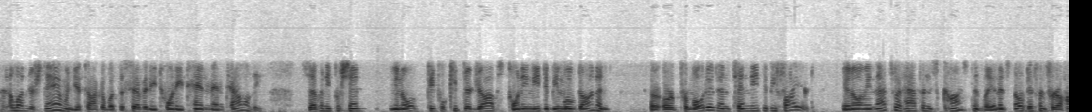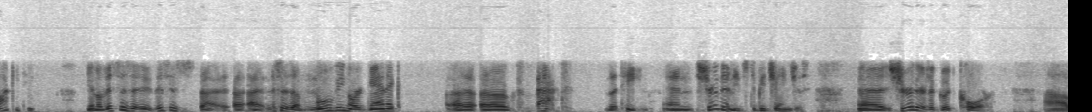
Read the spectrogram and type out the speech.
they'll understand when you talk about the 70 20 10 mentality. 70%, you know, people keep their jobs. 20 need to be moved on and or, or promoted, and 10 need to be fired. You know, I mean, that's what happens constantly, and it's no different for a hockey team. You know, this is a, this is uh, uh, uh, this is a moving, organic uh, uh, fact. The team, and sure, there needs to be changes. Uh, sure, there's a good core, uh,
